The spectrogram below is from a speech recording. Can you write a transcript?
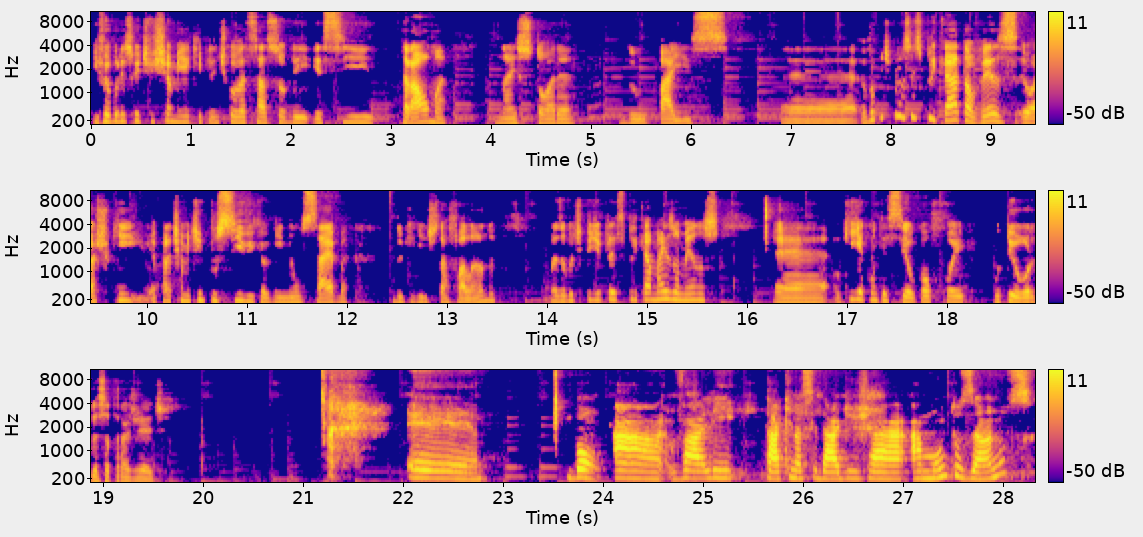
E foi por isso que eu te chamei aqui pra gente conversar sobre esse trauma na história do país. É, eu vou pedir pra você explicar, talvez. Eu acho que é praticamente impossível que alguém não saiba do que a gente está falando. Mas eu vou te pedir para explicar mais ou menos é, o que aconteceu, qual foi o teor dessa tragédia. É, bom, a Vale está aqui na cidade já há muitos anos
